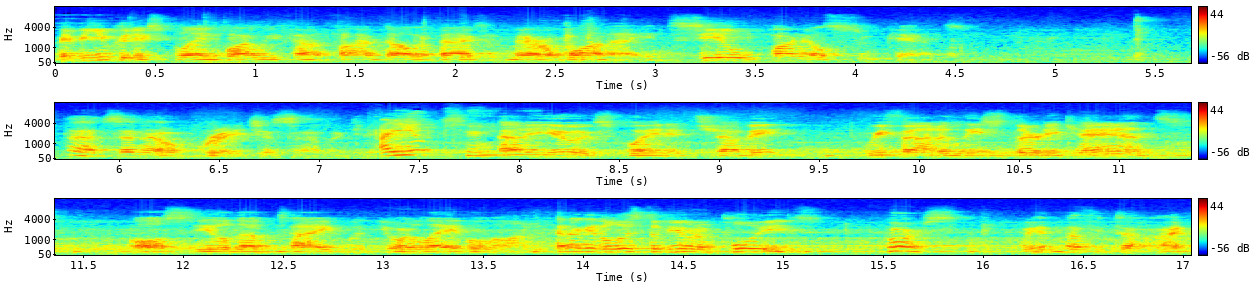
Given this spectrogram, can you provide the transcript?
Maybe you can explain why we found $5 bags of marijuana in sealed Parnell soup cans. That's an outrageous allegation. Are you kidding? How do you explain it, Chubby? We found at least 30 cans. all sealed up tight with your label on it. Can I get a list of your employees? Of course, we have nothing to hide.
